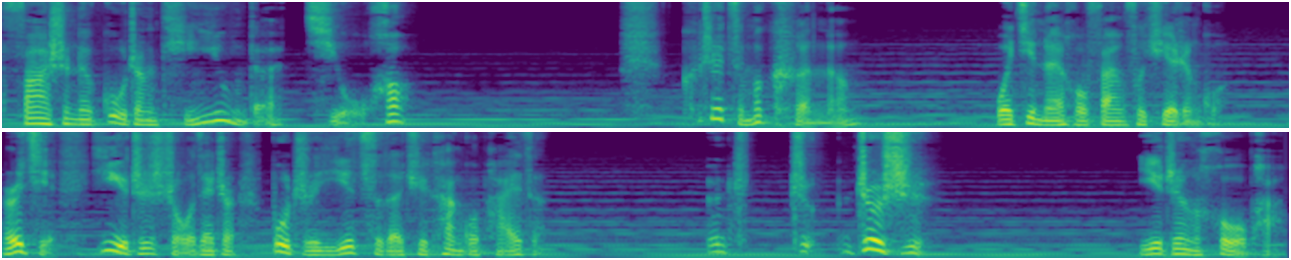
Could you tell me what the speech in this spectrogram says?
发生了故障停用的九号。可这怎么可能？我进来后反复确认过。而且一直守在这儿，不止一次的去看过牌子。这这这是，一阵后怕，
